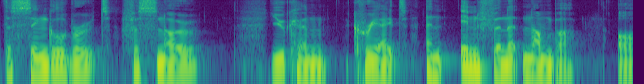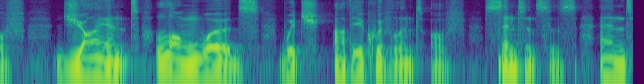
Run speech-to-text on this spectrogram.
the single root for snow, you can create an infinite number of giant long words, which are the equivalent of sentences. And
